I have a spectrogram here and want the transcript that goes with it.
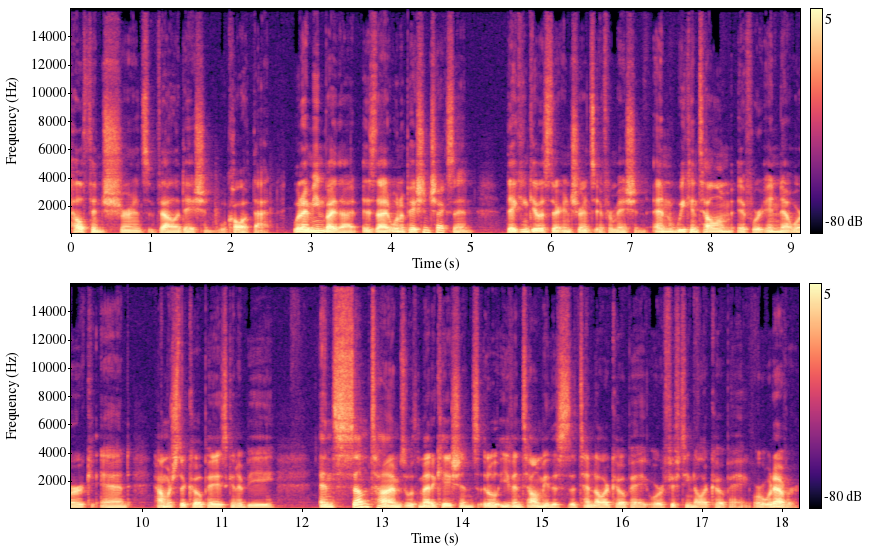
health insurance validation. We'll call it that. What I mean by that is that when a patient checks in, they can give us their insurance information and we can tell them if we're in network and how much their copay is going to be. And sometimes with medications, it'll even tell me this is a $10 copay or a $15 copay or whatever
